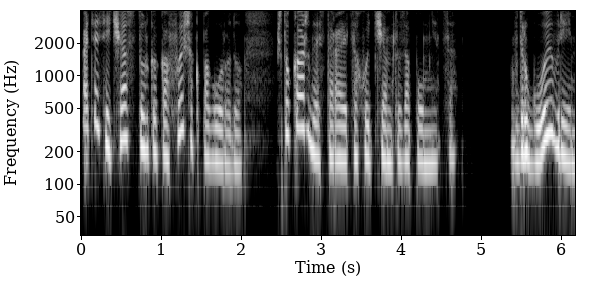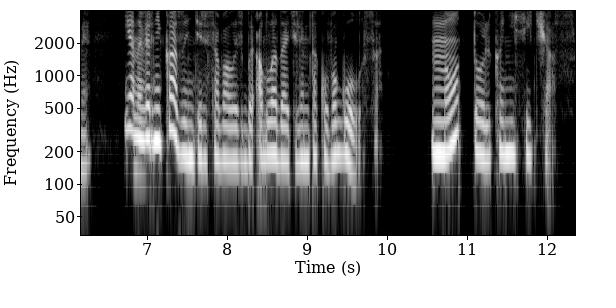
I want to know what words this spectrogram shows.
Хотя сейчас столько кафешек по городу, что каждая старается хоть чем-то запомниться. В другое время я наверняка заинтересовалась бы обладателем такого голоса. Но только не сейчас.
